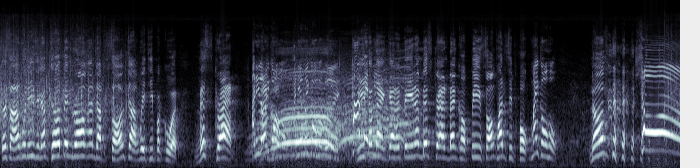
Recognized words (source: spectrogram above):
แต่สาวคนนี้สิครับ เธอเป็นรองอันดับสองจากเวทีประกวด Miss Grand อันนี้เราไม่โกหกอันนี้เราไม่โกหกเลย ถ้ามีเป็นตำแหน่งการันตีนะ Miss Grand Bangkok ปี 2016 ไม่โกหก น้อง โชว์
